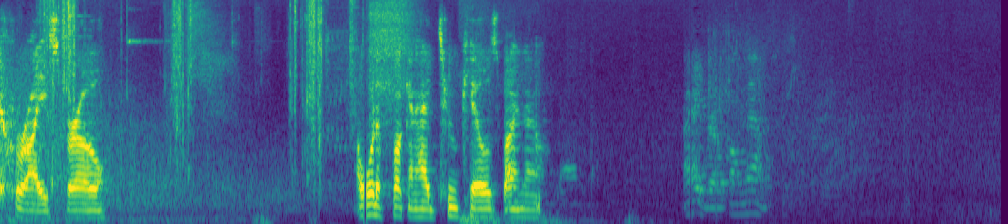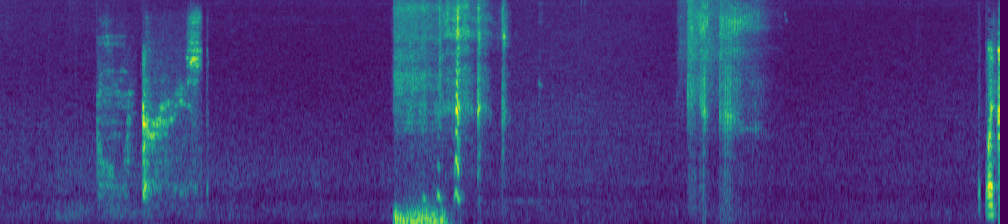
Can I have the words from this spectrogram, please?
Christ, bro. I would have fucking had two kills by now. Alright, bro, calm down. Oh my Christ. like,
